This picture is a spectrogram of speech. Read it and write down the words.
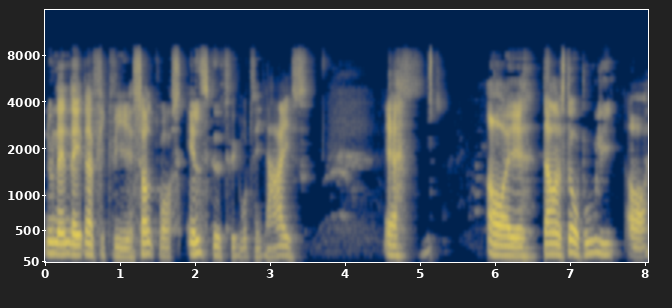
Nu en anden dag, der fik vi solgt vores elskede Toyota Yaris. Ja, og øh, der var en stor bule i, og,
